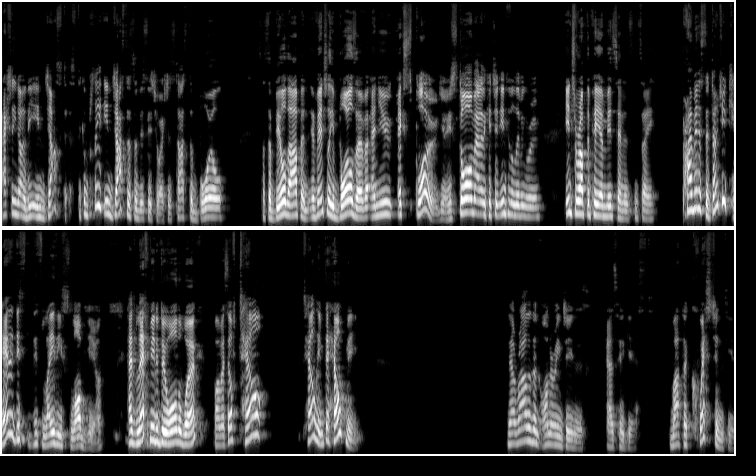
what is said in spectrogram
actually, no, the injustice, the complete injustice of this situation starts to boil, starts to build up, and eventually boils over, and you explode. You know, you storm out of the kitchen into the living room, interrupt the PM mid sentence, and say, Prime Minister, don't you care that this, this lazy slob here has left me to do all the work by myself? Tell, tell him to help me. Now, rather than honoring Jesus as her guest, Martha questions him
